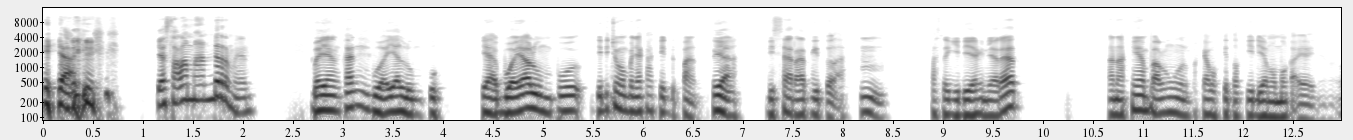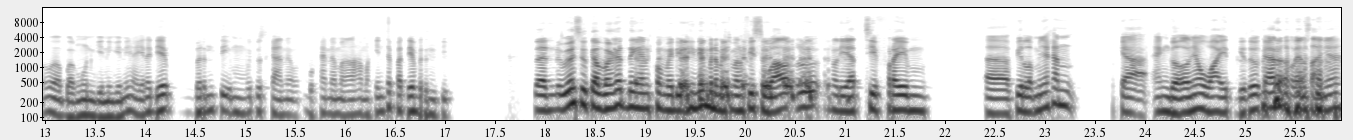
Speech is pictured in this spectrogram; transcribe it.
Iya. ya salamander men Bayangkan buaya lumpuh. ya buaya lumpuh jadi cuma punya kaki depan Iya. diseret gitu lah Hmm. pas lagi dia yang nyeret anaknya bangun pakai walkie talkie dia ngomong kayaknya oh, bangun gini gini akhirnya dia berhenti memutuskan bukannya malah makin cepat dia berhenti dan gue suka banget dengan komedi ini benar-benar cuma visual lu ngelihat si frame eh, filmnya kan kayak angle-nya wide gitu kan lensanya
